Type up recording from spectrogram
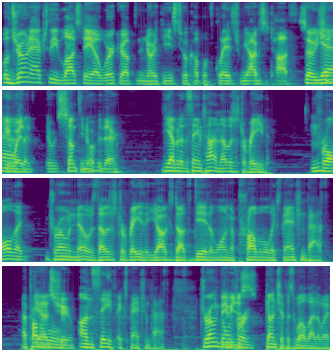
Well, Drone actually lost a uh, worker up in the northeast to a couple of glaives from Yogzototh, so you should be aware that there was something over there. Yeah, but at the same time, that was just a raid. Hmm. For all that Drone knows, that was just a raid that Yogzototh did along a probable expansion path. A probable true. unsafe expansion path. Drone going Maybe for just- gunship as well, by the way.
